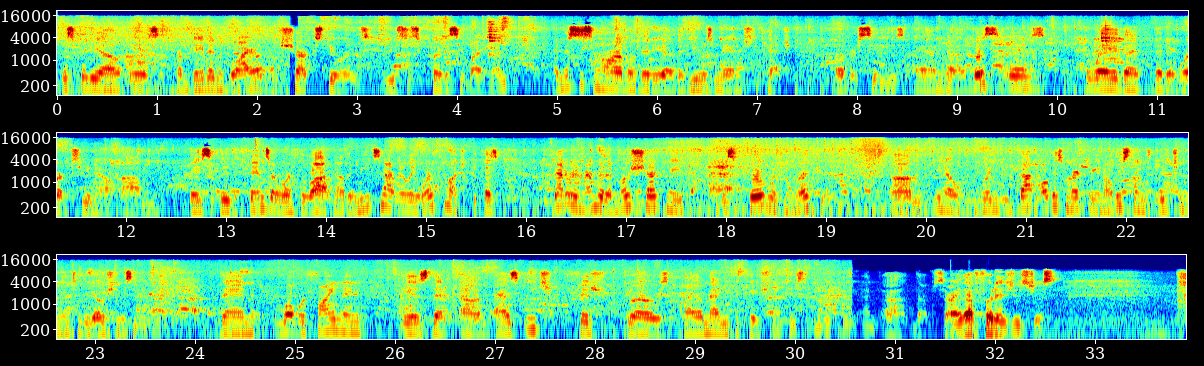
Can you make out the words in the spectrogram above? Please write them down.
this video is from David McGuire of Shark Stewards, used as courtesy by him. And this is some horrible video that he was managed to catch overseas. And uh, this is the way that, that it works, you know. Um, basically, the fins are worth a lot. Now, the meat's not really worth much because you've got to remember that most shark meat is filled with mercury. Um, you know, when you've got all this mercury and all these things leaching into the oceans now, then what we're finding is that um, as each fish grows, biomagnification increases the mercury. And uh, sorry, that footage is just,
